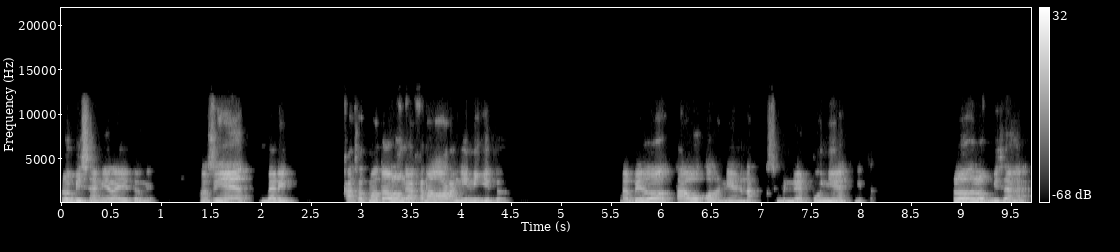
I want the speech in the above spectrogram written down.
lo bisa nilai itu nggak? Maksudnya dari kasat mata lo nggak kenal orang ini gitu. Tapi lo tahu oh nih anak sebenarnya punya gitu. Lo lo bisa nggak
